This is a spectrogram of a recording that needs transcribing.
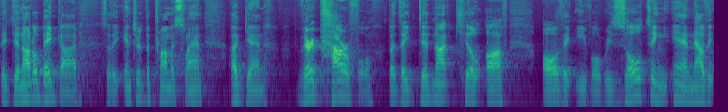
they did not obey God, so they entered the promised land again. Very powerful, but they did not kill off all the evil, resulting in now the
